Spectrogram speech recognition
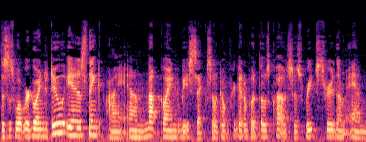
this is what we're going to do is think I am not going to be sick. So don't forget about those clouds. Just reach through them and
